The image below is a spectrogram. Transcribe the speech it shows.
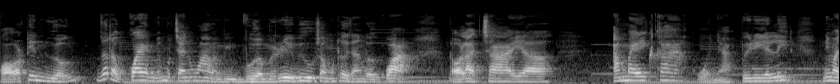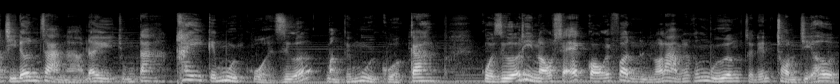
có thiên hướng rất là quen với một chai nước hoa mà mình vừa mới review trong thời gian vừa qua. Đó là chai uh, America của nhà Pirielite nhưng mà chỉ đơn giản là ở đây chúng ta thay cái mùi của dứa bằng cái mùi của cam của dứa thì nó sẽ có cái phần nó làm cho cái mùi hương trở nên tròn trịa hơn.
